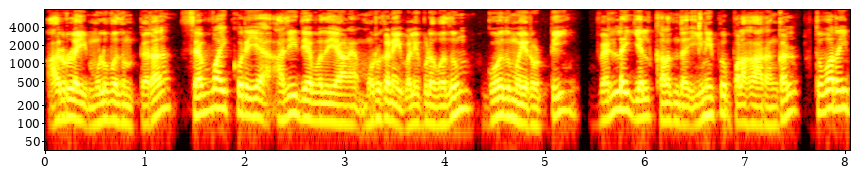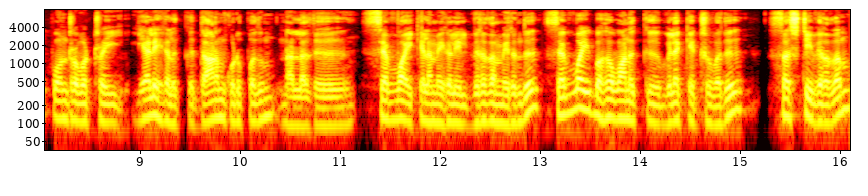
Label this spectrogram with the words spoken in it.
அருளை முழுவதும் பெற செவ்வாய்க்குரிய அதிதேவதையான முருகனை வழிபடுவதும் கோதுமை ரொட்டி வெள்ளை எல் கலந்த இனிப்பு பலகாரங்கள் துவரை போன்றவற்றை ஏழைகளுக்கு தானம் கொடுப்பதும் நல்லது. செவ்வாய் கிழமைகளில் விரதம் இருந்து செவ்வாய் பகவானுக்கு விளக்கேற்றுவது சஷ்டி விரதம்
